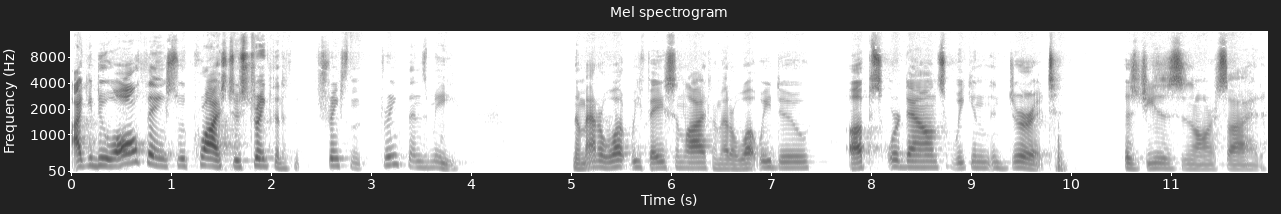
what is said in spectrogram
I can do all things through Christ who strengthens, strengthens me. No matter what we face in life, no matter what we do, ups or downs, we can endure it because Jesus is on our side.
